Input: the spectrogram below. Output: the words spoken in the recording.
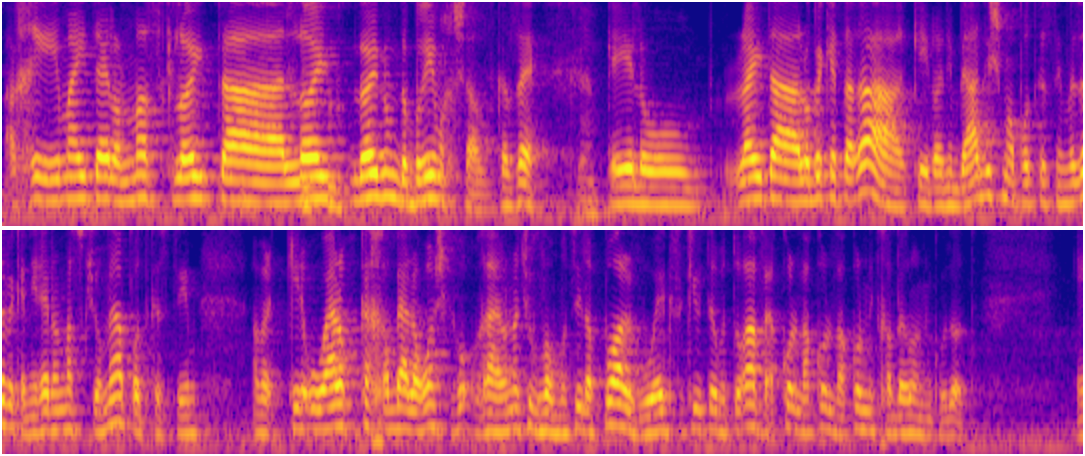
אחי, אם היית אילון מאסק, לא היית, לא, לא היינו מדברים עכשיו, כזה. כן. כאילו, לא היית, לא בקטע רע, כאילו, אני בעד לשמוע פודקאסטים וזה, וכנראה אילון מאסק שומע פודקאסטים, אבל כאילו, הוא היה לו כל כך הרבה על הראש, רעיונות שהוא כבר מוציא לפועל, והוא executor מטורף, והכל והכל והכל מתחבר לו לנקודות. אה,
